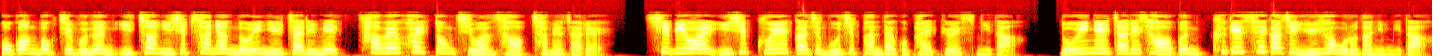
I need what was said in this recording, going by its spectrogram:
보건복지부는 2024년 노인 일자리 및 사회활동 지원 사업 참여자를 12월 29일까지 모집한다고 발표했습니다. 노인 일자리 사업은 크게 세 가지 유형으로 나뉩니다.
